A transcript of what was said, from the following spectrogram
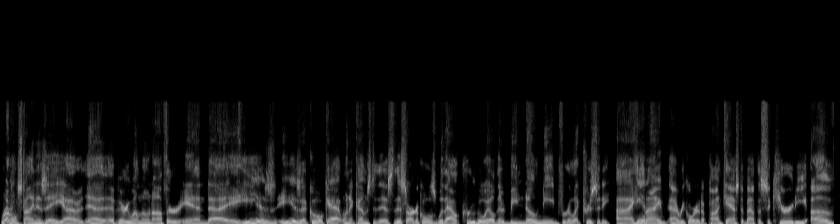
Ronald Stein is a, uh, a very well-known author and uh, he is he is a cool cat when it comes to this. This article is without crude oil, there'd be no need for electricity. Uh, he and I uh, recorded a podcast about the security of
